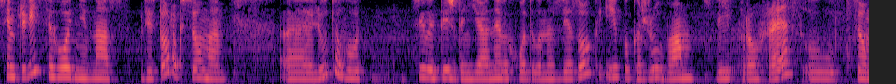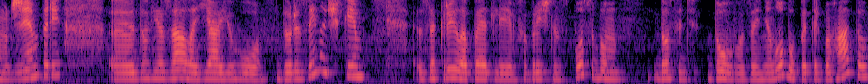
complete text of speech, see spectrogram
Всім привіт! Сьогодні в нас вівторок, 7 е, лютого. Цілий тиждень я не виходила на зв'язок і покажу вам свій прогрес у цьому джемпері. Е, Дов'язала я його до резиночки, закрила петлі фабричним способом. Досить довго зайняло, бо петель багато.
